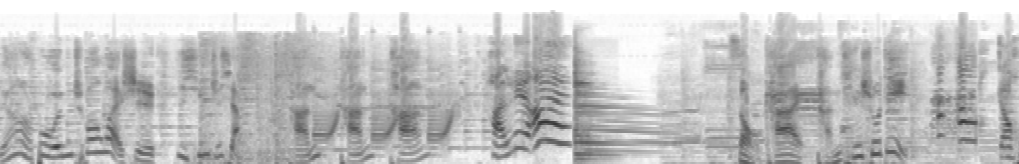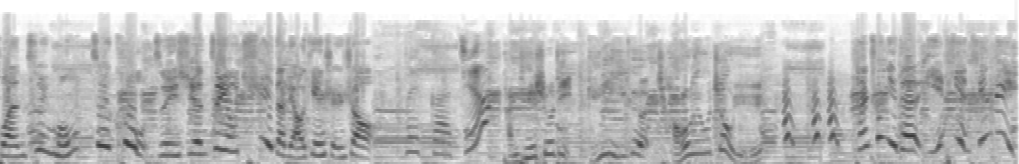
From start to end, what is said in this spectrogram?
两耳不闻窗外事，一心只想谈谈谈。谈恋爱，走开，谈天说地。召唤最萌、最酷、最炫、最有趣的聊天神兽，谈天说地，给你一个潮流咒语：弹出你的一片天地。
